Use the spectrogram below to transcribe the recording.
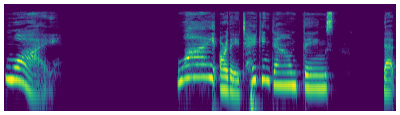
why? Why are they taking down things that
